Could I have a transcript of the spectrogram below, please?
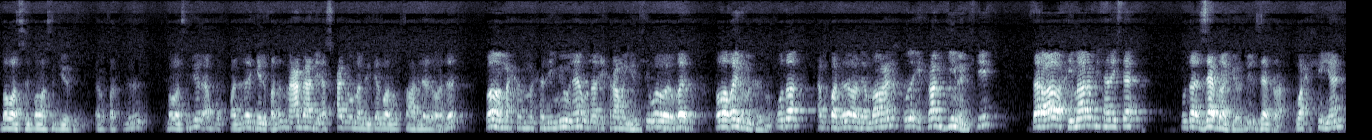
Babası babası diyor Ebu Katada'nın babası diyor Ebu Katada geri kaldı. Ba'di ashabi onunla birlikte bazı sahabeler de vardı. Ve muhrimune onlar ihrama girmişti. Ve ve gayr ve ve gayr muhrimu. O da Ebu Katada radıyallahu anh o da ihram giymemişti. Zara himarın bir tane işte o da zebra gördü. Zebra. Vahşiyen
